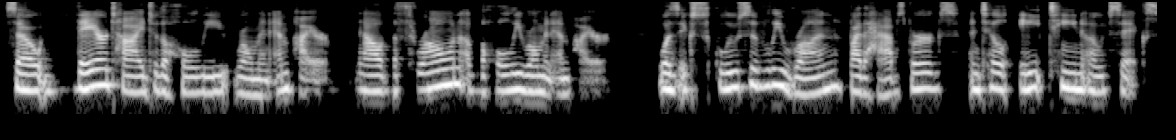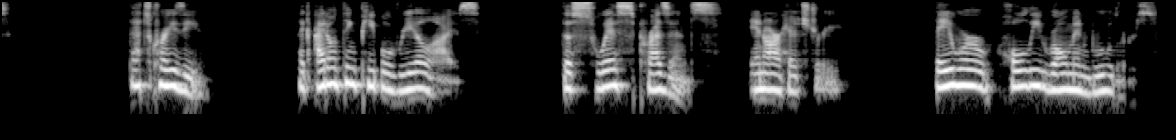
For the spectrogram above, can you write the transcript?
So they are tied to the Holy Roman Empire. Now, the throne of the Holy Roman Empire was exclusively run by the Habsburgs until 1806. That's crazy. Like, I don't think people realize the Swiss presence in our history. They were Holy Roman rulers.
